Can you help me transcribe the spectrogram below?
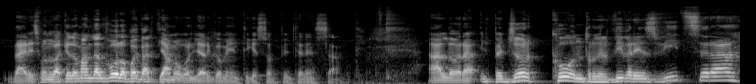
Dai, rispondo qualche domanda al volo, poi partiamo con gli argomenti che sono più interessanti. Allora, il peggior contro del vivere in Svizzera.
